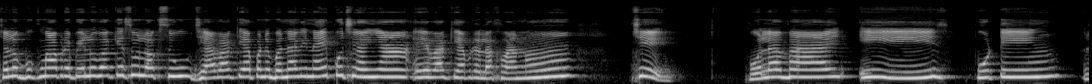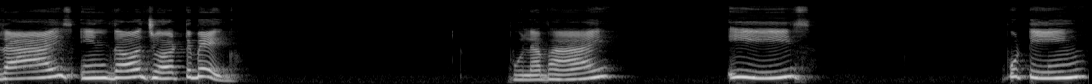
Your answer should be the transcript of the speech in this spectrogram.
ચલો બુકમાં આપણે પહેલું વાક્ય શું લખશું? જે આ વાક્ય આપણને બનાવીને આપ્યું છે અહીંયા, એ વાક્ય આપણે લખવાનું છે. Bholabhai is putting rice in the jute bag Bholabhai is putting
